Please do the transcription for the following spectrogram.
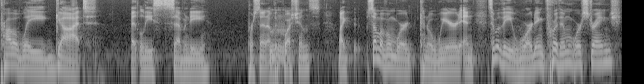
probably got at least seventy percent of the questions. Like some of them were kind of weird, and some of the wording for them were strange.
